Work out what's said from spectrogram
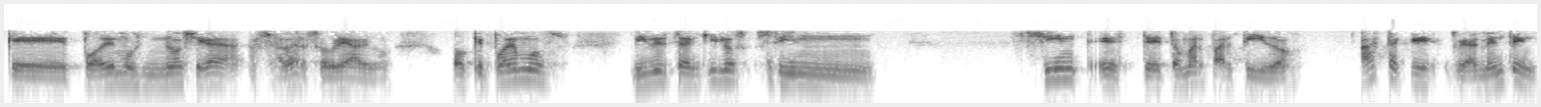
que podemos no llegar a saber sobre algo o que podemos vivir tranquilos sin sin este tomar partido hasta que realmente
